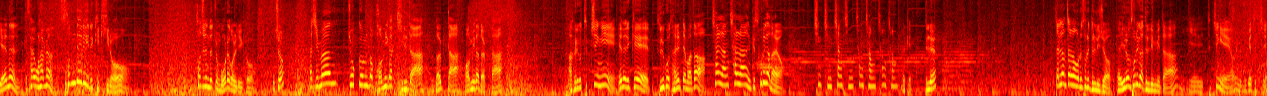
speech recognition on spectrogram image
얘는 이렇게 사용을 하면 선들이 이렇게 길어. 터지는데 좀 오래 걸리고 그쵸? 하지만 조금 더 범위가 길다 넓다 범위가 넓다. 아 그리고 특징이 얘는 이렇게 들고 다닐 때마다 찰랑찰랑 이렇게 소리가 나요. 칭칭창칭창창창창. 이렇게. 들려요? 짤랑짤랑거리는 소리 들리죠? 네, 이런 소리가 들립니다. 이 특징이에요. 이 무게 특징.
